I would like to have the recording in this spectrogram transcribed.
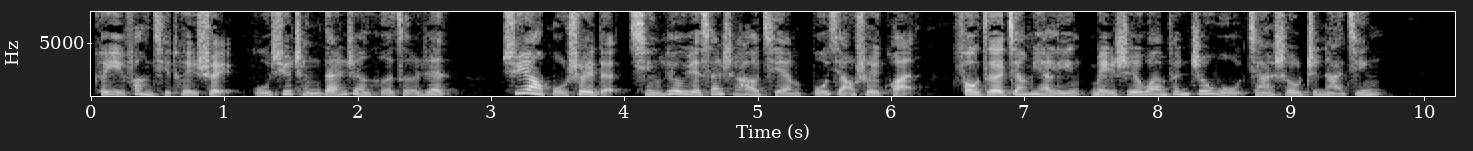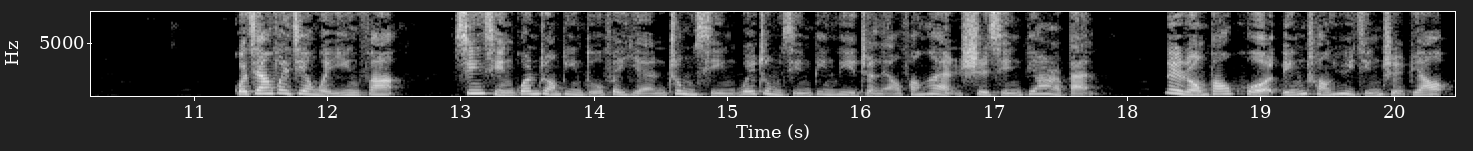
可以放弃退税，无需承担任何责任。需要补税的，请六月三十号前补缴税款，否则将面临每日万分之五加收滞纳金。国家卫健委印发《新型冠状病毒肺炎重型、危重型病例诊疗方案（试行）》第二版。内容包括临床预警指标、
